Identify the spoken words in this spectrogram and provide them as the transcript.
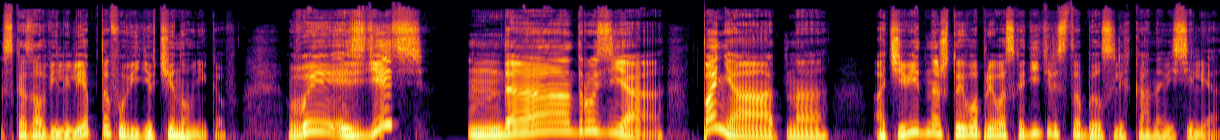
сказал Велилептов, увидев чиновников. «Вы здесь?» «Да, друзья, «Понятно». Очевидно, что его превосходительство был слегка навеселе.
